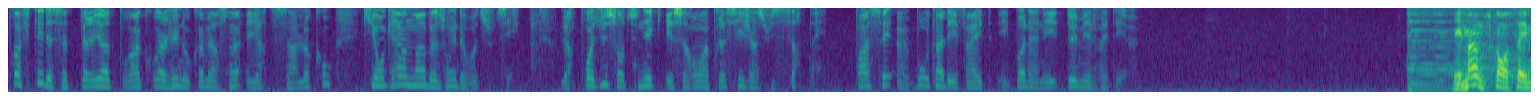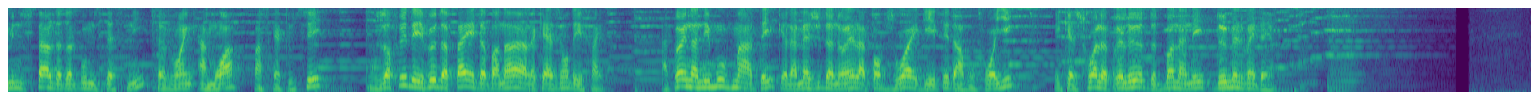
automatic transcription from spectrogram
Profitez de cette période pour encourager nos commerçants et artisans locaux qui ont grandement besoin de votre soutien. Leurs produits sont uniques et seront appréciés, j'en suis certain. Passez un beau temps des fêtes et bonne année 2021. Les membres du conseil municipal de Dolbeau-Mistassini se joignent à moi, Pascal Cloutier, vous offrez des vœux de paix et de bonheur à l'occasion des fêtes. Après une année mouvementée, que la magie de Noël apporte joie et gaieté dans vos foyers et qu'elle soit le prélude d'une bonne année 2021.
